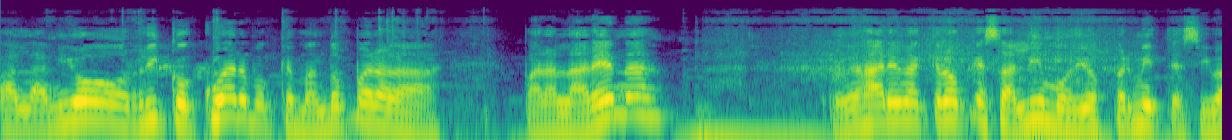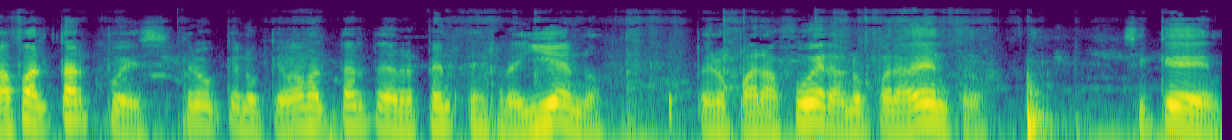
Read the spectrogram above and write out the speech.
al amigo Rico Cuervo que mandó para la, para la arena. Con esa arena creo que salimos, Dios permite. Si va a faltar, pues creo que lo que va a faltar de repente es relleno, pero para afuera, no para adentro. Así que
